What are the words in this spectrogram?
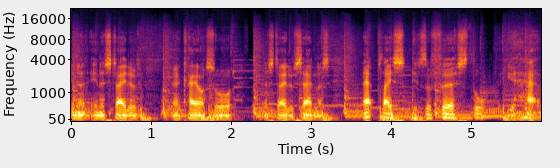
in a, in a state of you know, chaos or in a state of sadness, that place is the first thought that you have.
